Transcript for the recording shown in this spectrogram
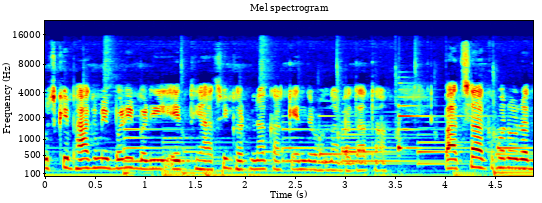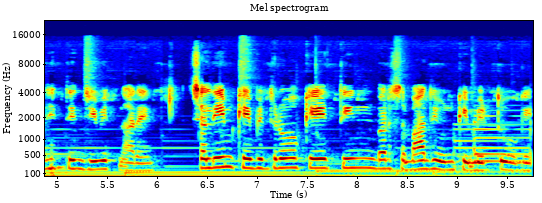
उसके भाग में बड़ी बड़ी ऐतिहासिक घटना का केंद्र होना बदा था। बादशाह अकबर और अधिक दिन जीवित न रहे। सलीम के विद्रोह के तीन वर्ष बाद ही उनकी मृत्यु हो गई।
